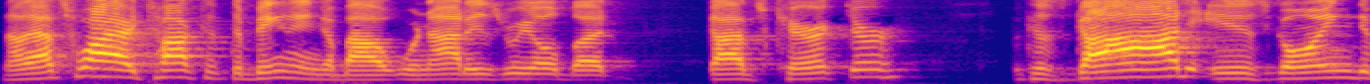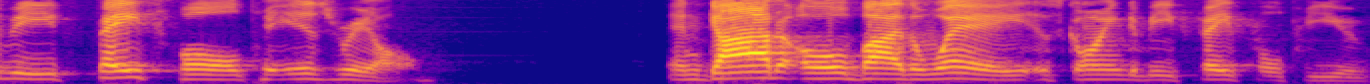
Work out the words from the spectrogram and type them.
Now, that's why I talked at the beginning about we're not Israel, but God's character, because God is going to be faithful to Israel. And God, oh, by the way, is going to be faithful to you.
